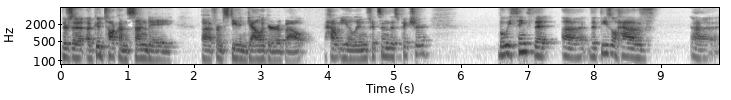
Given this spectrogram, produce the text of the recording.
there's a, a good talk on Sunday uh, from Stephen Gallagher about how ELN fits in this picture. But we think that uh, that these will have uh,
